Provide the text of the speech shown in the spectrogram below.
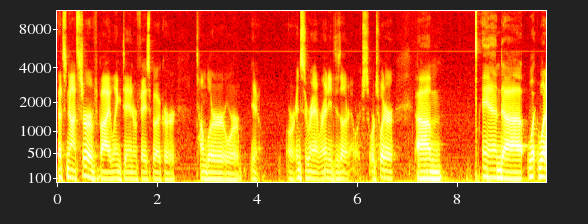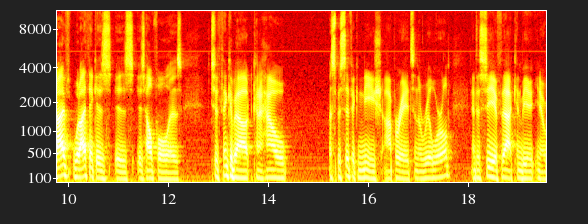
that's not served by LinkedIn or Facebook or Tumblr or you know or Instagram or any of these other networks or Twitter. Um, and uh, what, what I've what I think is is is helpful is to think about kind of how a specific niche operates in the real world and to see if that can be, you know,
